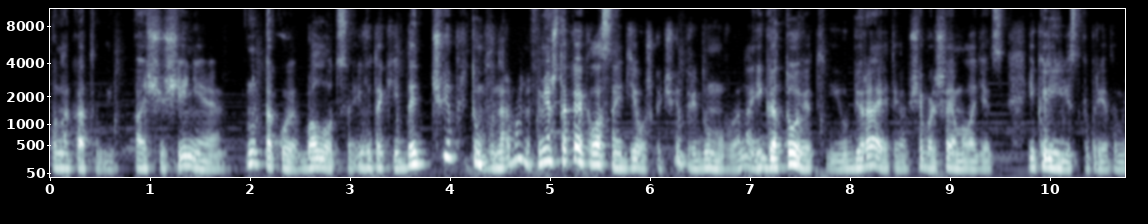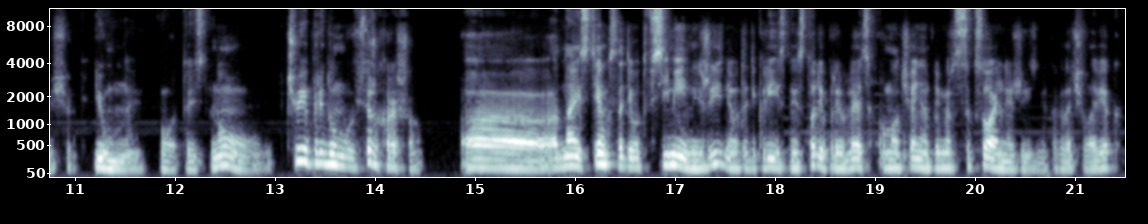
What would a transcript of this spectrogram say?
по накатанной. А ощущение, ну, такое, болотце. И вы такие, да что я придумываю, нормально? У меня же такая классная девушка, что я придумываю? Она и готовит, и убирает, и вообще большая молодец. И карьеристка при этом еще, и умная. Вот, то есть, ну, что я придумываю, все же хорошо. А, одна из тем, кстати, вот в семейной жизни, вот эти кризисные истории проявляются как умолчание, например, с сексуальной жизнью, когда человек,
